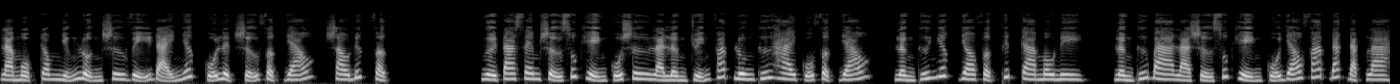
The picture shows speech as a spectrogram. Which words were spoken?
là một trong những luận sư vĩ đại nhất của lịch sử Phật giáo sau Đức Phật. Người ta xem sự xuất hiện của sư là lần chuyển pháp luân thứ hai của Phật giáo, lần thứ nhất do Phật Thích Ca Mâu Ni, lần thứ ba là sự xuất hiện của giáo pháp Đắc Đạt La.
